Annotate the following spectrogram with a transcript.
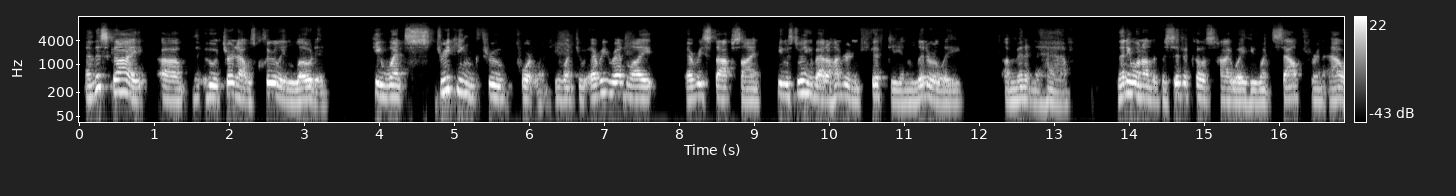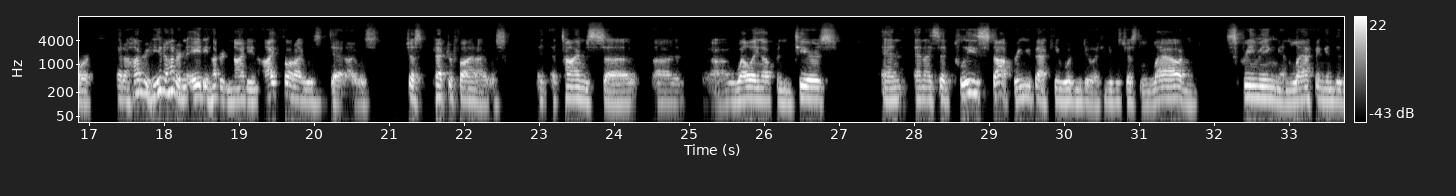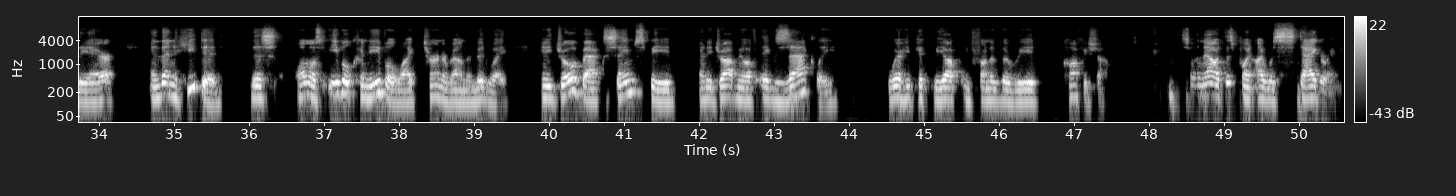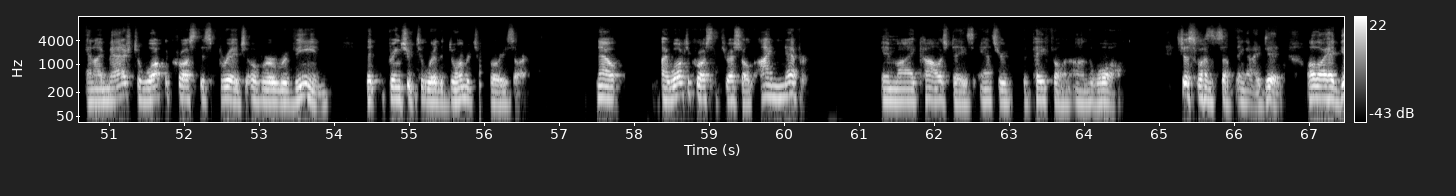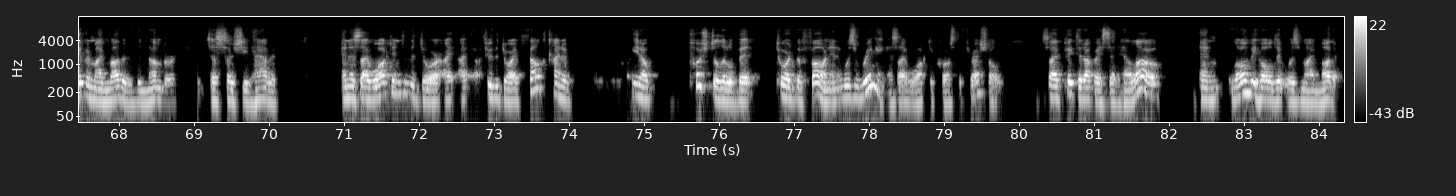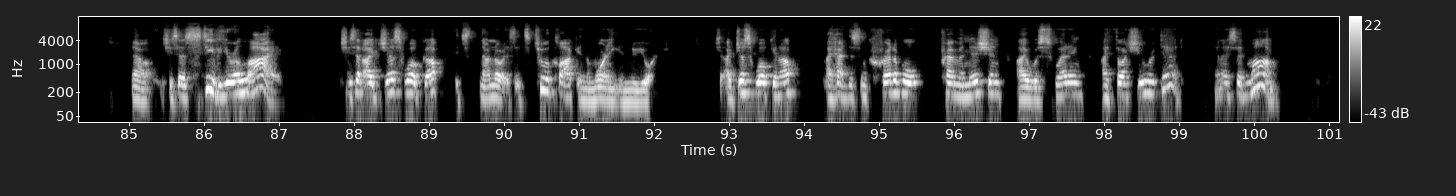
And this guy, uh, who it turned out was clearly loaded, he went streaking through Portland. He went through every red light, every stop sign. He was doing about 150 in literally a minute and a half. Then he went on the Pacific Coast Highway. He went south for an hour. At 100, he hit 180, 190, and I thought I was dead. I was just petrified. I was at, at times uh, uh, uh, welling up in tears. And, and I said, please stop, bring me back. He wouldn't do it. He was just loud and screaming and laughing into the air. And then he did this almost Evel Knievel like turn around the midway. And he drove back, same speed, and he dropped me off exactly where he picked me up in front of the Reed coffee shop. So now at this point, I was staggering, and I managed to walk across this bridge over a ravine that brings you to where the dormitories are. Now, I walked across the threshold. I never, in my college days, answered the payphone on the wall. It just wasn't something I did. Although I had given my mother the number just so she'd have it. And as I walked into the door, I, I, through the door, I felt kind of, you know, pushed a little bit toward the phone, and it was ringing as I walked across the threshold. So I picked it up. I said, "Hello," and lo and behold, it was my mother. Now she says, "Steve, you're alive." She said, I just woke up. It's now notice it's two o'clock in the morning in New York. I've just woken up. I had this incredible premonition. I was sweating. I thought you were dead. And I said, Mom,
